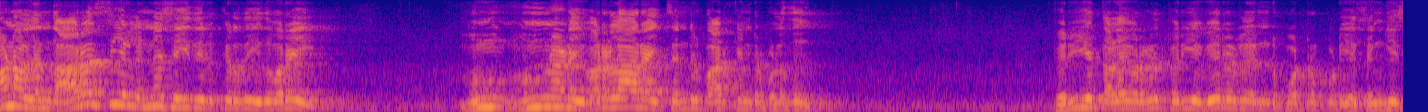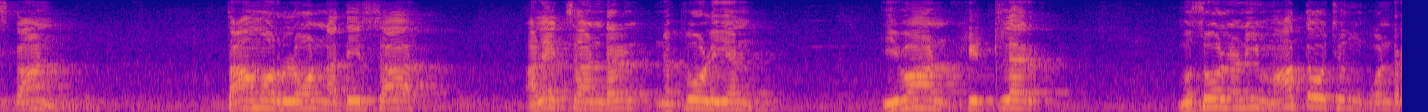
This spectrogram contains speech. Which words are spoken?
ஆனால் அந்த அரசியல் என்ன செய்திருக்கிறது இதுவரை? முன் முன்னடை வரலாறை சென்று பார்க்கின்ற பொழுது பெரிய தலைவர்கள் பெரிய வீரர்கள் என்று போற்றக்கூடிய Genghis Khan Tamerlane Nadir Shah Alexander Napoleon Ivan Hitler Mussolini Mao Tse tung போன்ற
